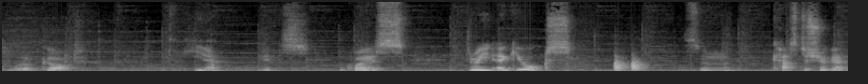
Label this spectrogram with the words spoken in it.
So what I've got here, it requires three egg yolks, some caster sugar.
